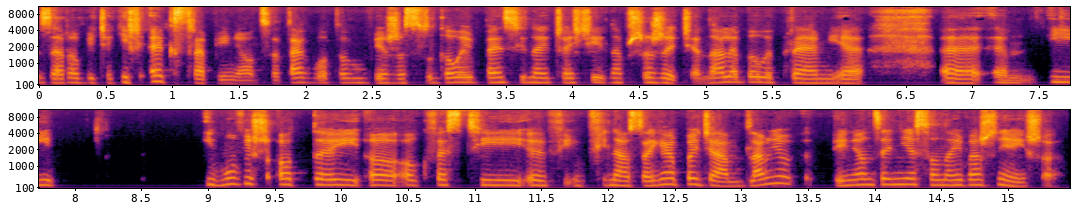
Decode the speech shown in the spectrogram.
zarobić jakieś ekstra pieniądze, tak, bo to mówię, że z gołej pensji najczęściej na przeżycie, no ale były premie i i mówisz o tej, o, o kwestii finansów. Jak ja powiedziałam, dla mnie pieniądze nie są najważniejsze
